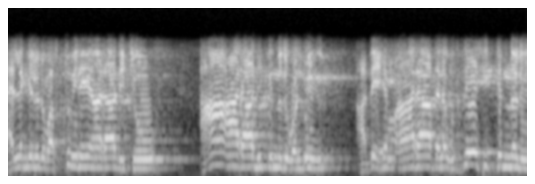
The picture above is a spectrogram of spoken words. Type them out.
അല്ലെങ്കിൽ ഒരു വസ്തുവിനെ ആരാധിച്ചു. ആ ആരാധിക്കുന്നത് കൊണ്ട് അദ്ദേഹം ആരാധന ഉദ്ദേശിക്കുന്നത്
